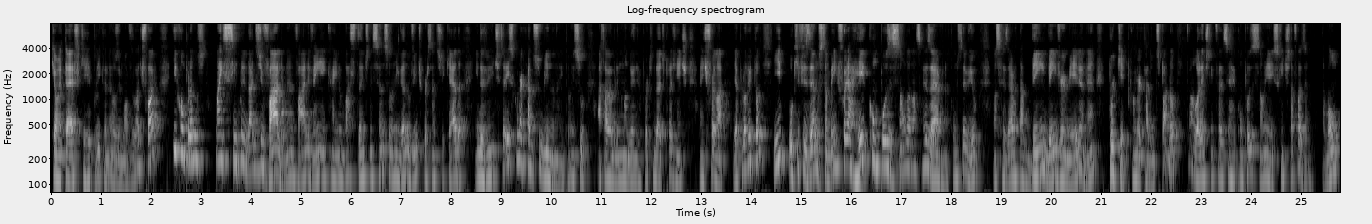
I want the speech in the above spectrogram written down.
que é um ETF que replica né, os imóveis lá de fora, e compramos mais 5 unidades de Vale. Né? Vale vem aí caindo bastante nesse ano, se não me engano, 20% de queda em 2023, com o mercado subindo. Né? Então isso acaba abrindo uma grande oportunidade para a gente. A gente foi lá e aproveitou. E o que fizemos também foi a recomposição da nossa reserva. Né? Como você viu, nossa reserva está bem, bem vermelha. Né? Por quê? Porque o mercado disparou. Então agora a gente tem que fazer essa recomposição e é isso que a gente está fazendo. Tá bom?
